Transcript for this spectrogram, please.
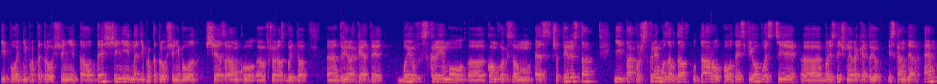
І по Дніпропетровщині та Одещині на Дніпропетровщині було ще зранку вчора збито дві ракети. Бив з Криму е, комплексом С-400 і також з Криму завдав удару по Одеській області е, балістичною ракетою Іскандер М.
